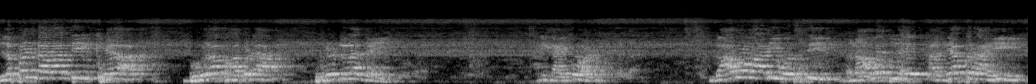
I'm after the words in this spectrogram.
लपंडावातील खेळात भोळा भाबडा भरडला जाई. आणि गायकवाड गाववाडी वस्ती नाव तुझे अद्याप राही.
